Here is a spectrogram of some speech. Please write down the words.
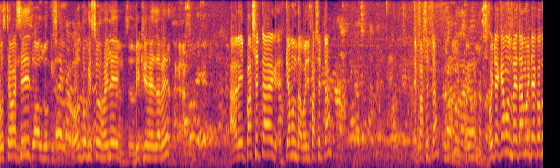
বুঝতে পারছি। অল্প কিছু অল্প কিছু হইলে বিক্রি হয়ে যাবে। আর এই পাশেরটা কেমন দাম? ওই যে পাশেরটা? এই পাশেরটা? ওইটা কেমন ভাই? দাম ওইটা কত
